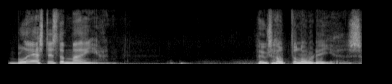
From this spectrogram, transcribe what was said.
Blessed is the man whose hope the Lord is.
